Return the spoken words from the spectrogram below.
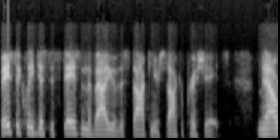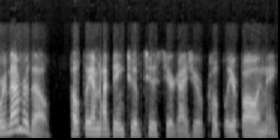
basically just it stays in the value of the stock and your stock appreciates. Now remember though, hopefully I'm not being too obtuse here guys. You're hopefully you're following me.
